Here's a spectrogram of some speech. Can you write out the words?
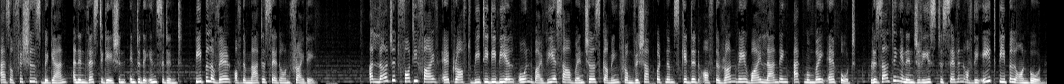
as officials began an investigation into the incident, people aware of the matter said on Friday. A Learjet 45 aircraft VT-DBL owned by VSR Ventures coming from Vishakhapatnam skidded off the runway while landing at Mumbai airport, resulting in injuries to seven of the eight people on board.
